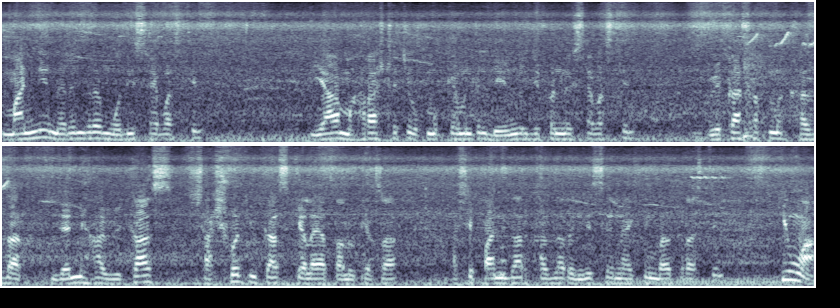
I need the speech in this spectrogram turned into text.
माननीय नरेंद्र मोदी साहेब असतील या महाराष्ट्राचे उपमुख्यमंत्री देवेंद्रजी फडणवीस साहेब असतील विकासात्मक खासदार ज्यांनी हा विकास शाश्वत विकास केला या तालुक्याचा असे पाणीदार खासदार रणजितसिंह नाईक निंबाळकर असतील किंवा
